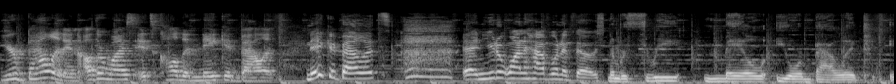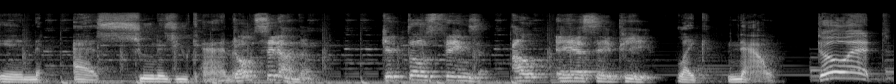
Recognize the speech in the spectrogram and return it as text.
your ballot in, otherwise, it's called a naked ballot. Naked ballots. And you don't want to have one of those. number three, mail your ballot in as soon as you can. Don't sit on them. Get those things out ASAP. Like now. Do it!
